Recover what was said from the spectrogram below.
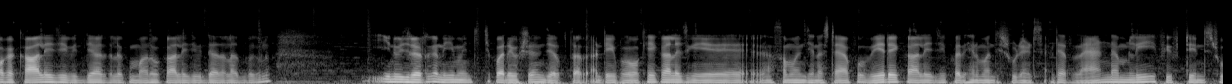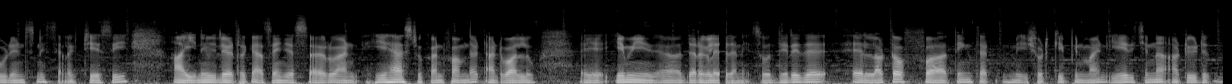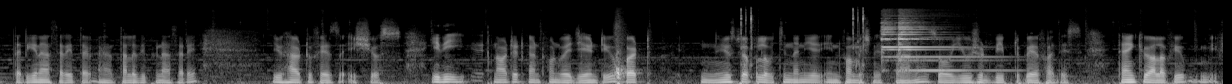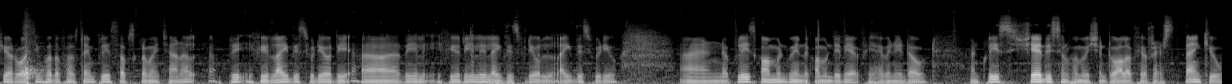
ఒక కాలేజీ విద్యార్థులకు మరో కాలేజీ విద్యార్థుల అధ్యక్షులు ఇన్విజిలేటర్గా నియమించి పర్యవేక్షణ జరుపుతారు. అంటే ఇప్పుడు ఒకే కాలేజీకి సంబంధించిన స్టాఫ్ వేరే కాలేజీ పదిహేను మంది స్టూడెంట్స్. అంటే ర్యాండమ్లీ ఫిఫ్టీన్ స్టూడెంట్స్ని సెలెక్ట్ చేసి ఆ ఇన్విజిలేటర్కి అసైన్ చేస్తారు. And he has to confirm that అంటే వాళ్ళు ఏమీ జరగలేదని. So there is a lot of things that we should keep in mind ఏది చిన్న అటు ఇటు తరిగినా సరే త- తల తిప్పినా సరే you have to face the issues ఇది not at confirm by JNTU but news పేపర్లో వచ్చిందని ఇన్ఫర్మేషన్ ఇస్తున్నాను. So you should be prepare for this thank you all of you if you are watching for the first time please subscribe my channel if you like this video real if you really like this video like this video and uh, please comment me in the comment area if you have any doubt. And please share this information to all of your friends. Thank you.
